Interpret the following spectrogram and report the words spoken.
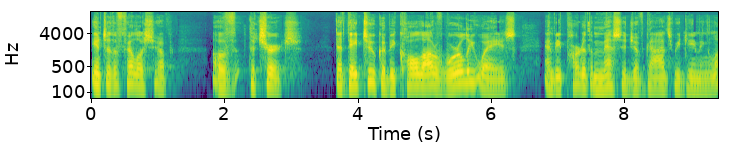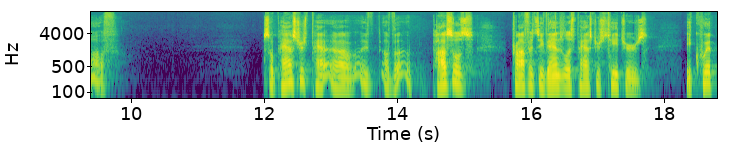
into the fellowship of the church, that they too could be called out of worldly ways and be part of the message of God's redeeming love. So, pastors, uh, apostles, prophets, evangelists, pastors, teachers equip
